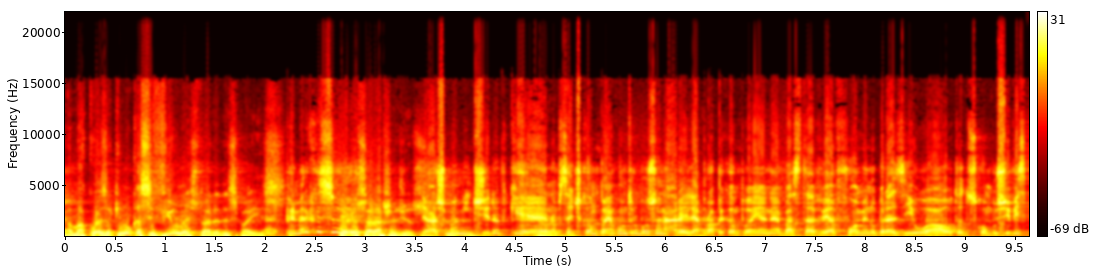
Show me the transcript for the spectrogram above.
É uma coisa que nunca se viu na história desse país. É, primeiro que isso. O que, a senhora acha disso? Eu acho uma mentira, porque ah. não precisa de campanha contra o Bolsonaro, ele é a própria campanha, né? Basta ver a fome no Brasil, a alta dos combustíveis.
